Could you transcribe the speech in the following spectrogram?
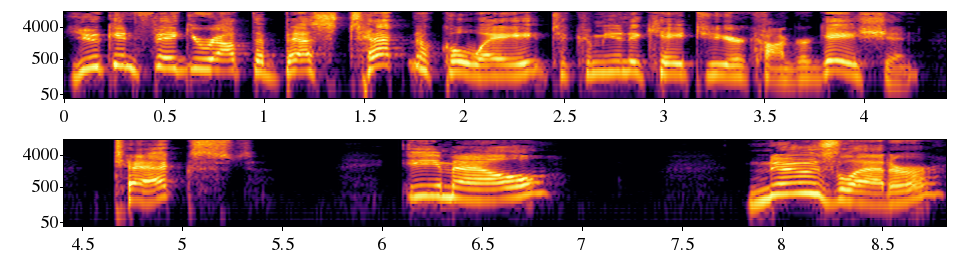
you can figure out the best technical way to communicate to your congregation. Text, email, newsletter,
